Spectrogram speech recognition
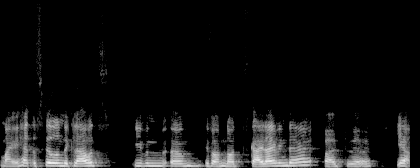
my head is still in the clouds, even um, if I'm not skydiving there. But uh, yeah,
